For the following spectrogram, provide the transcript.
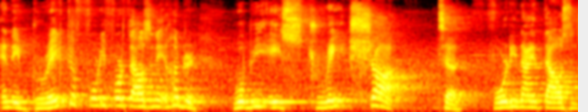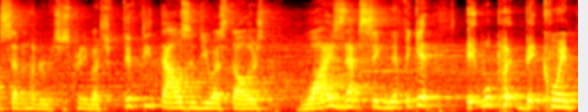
and a break of 44,800 will be a straight shot to 49,700, which is pretty much 50,000 US dollars. Why is that significant? It will put Bitcoin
